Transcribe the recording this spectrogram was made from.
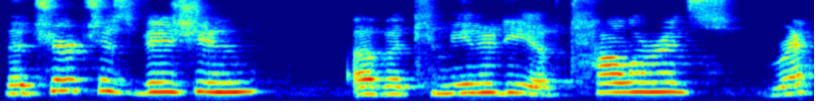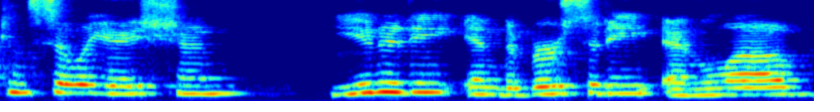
The church's vision of a community of tolerance, reconciliation, unity in diversity, and love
